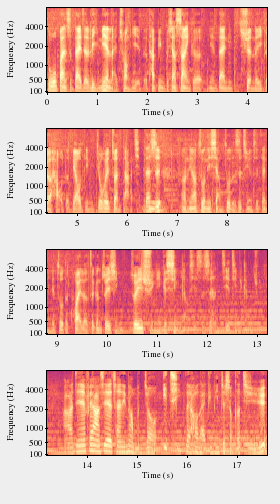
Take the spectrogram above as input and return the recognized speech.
多半是带着理念来创业的，它并不像上一个年代，你选了一个好的标的，你就会赚大钱，但是。嗯呃，你要做你想做的事情，而且在里面做的快乐，这跟追寻追寻一个信仰其实是很接近的感觉。好，今天非常谢谢陈琳，那我们就一起最后来听听这首歌曲。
